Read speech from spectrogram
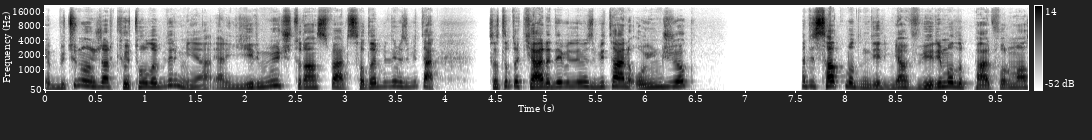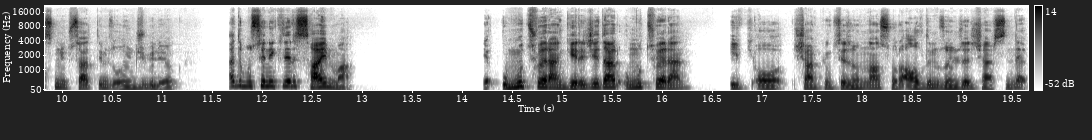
Ya bütün oyuncular kötü olabilir mi ya? Yani 23 transfer satabildiğimiz bir tane satıp da kar edebildiğimiz bir tane oyuncu yok. Hadi satmadın diyelim ya verim alıp performansını yükselttiğimiz oyuncu bile yok. Hadi bu senekileri sayma. Ya umut veren, geleceğe dair umut veren ilk o şampiyonluk sezonundan sonra aldığımız oyuncular içerisinde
